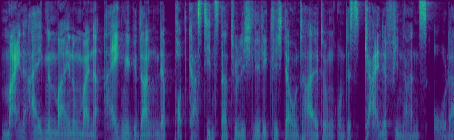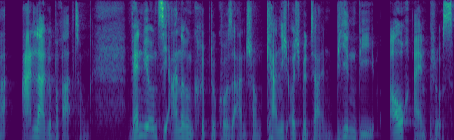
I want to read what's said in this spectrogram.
meine eigenen Meinungen, meine eigenen Gedanken. Der Podcast dient natürlich lediglich der Unterhaltung und ist keine Finanz- oder Anlageberatung. Wenn wir uns die anderen Kryptokurse anschauen, kann ich euch mitteilen, BNB auch ein Plus,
